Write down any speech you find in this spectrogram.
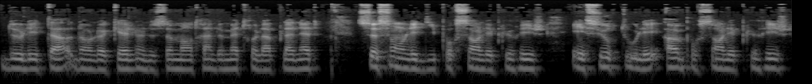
de l'état dans lequel nous sommes en train de mettre la planète. Ce sont les 10% les plus riches et surtout les 1% les plus riches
